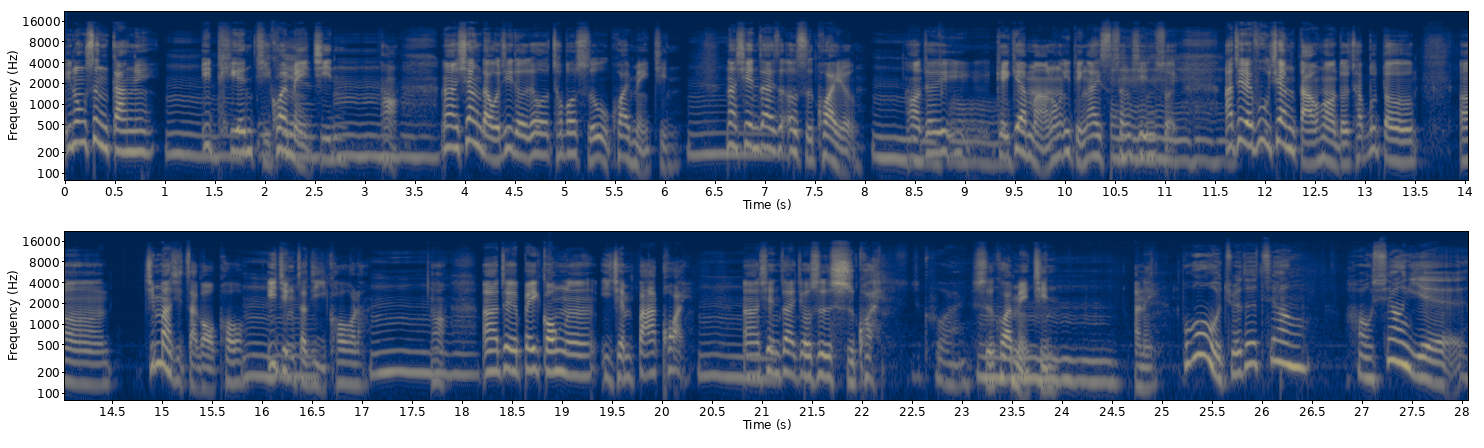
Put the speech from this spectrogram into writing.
一弄圣钢诶，一天几块美金哈。那向导我记得就差不多十五块美金，那现在是二十块了，好，这给干嘛？弄一点爱生薪水。啊，这个副向导哈，都差不多，嗯、呃，起码是十五块，已经十二块了。嗯，啊，啊，这个杯弓呢，以前八块，嗯，啊，现在就是十块，十块，十块美金。嗯嗯，安不过我觉得这样好像也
